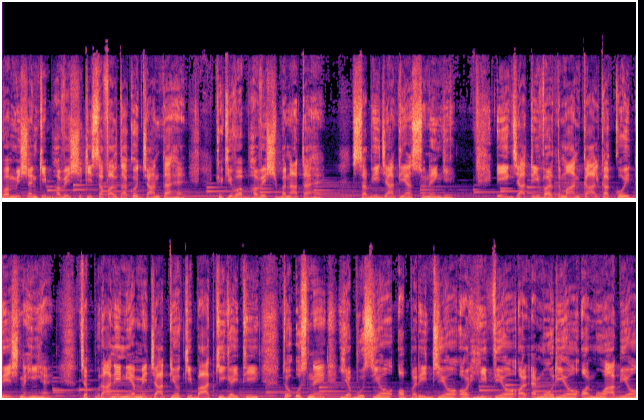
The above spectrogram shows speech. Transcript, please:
वह मिशन की भविष्य की सफलता को जानता है, क्योंकि वह भविष्य बनाता है। सभी जातियाँ सुनेंगी। एक जाति वर्तमान काल का कोई देश नहीं है। जब पुराने नियम में जातियों की बात की गई थी तो उसने यबूसियों और परिजियों और हिवियों और एमोरियों और मुआबियों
